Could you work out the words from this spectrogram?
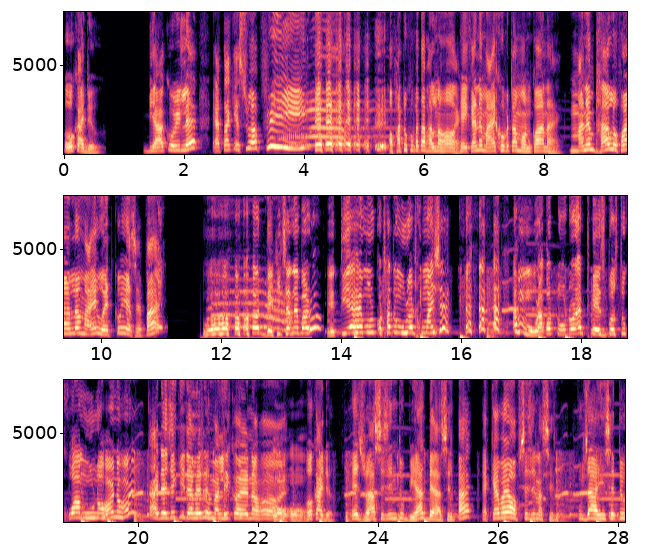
অ কাইদেউ বিয়া কৰিলে এটা কেঁচুৱা ফ্ৰী অফাৰটো খুব এটা ভাল নহয়। সেইকাৰণে মায়ে খুব এটা মন কৰা নাই। মানে ভাল অফাৰলৈ মায়ে ৱেইট কৰি আছে পাই। দেখিছানে বাৰু? এতিয়াহে মোৰ কথাটো মূৰত সোমাইছে। মোৰ আকৌ তোৰ দৰে ফ্ৰেছ বস্তু খোৱা মোৰ নহয় নহয়। কাইদেউ যে কিডালে ধেমালি কৰে নহয়। অ, কাইদেউ এই যোৱা ছিজনটো বিৰাট বেয়া আছিল পাই। একেবাৰে অফ ছিজন আছিল। পূজা আহিছেতো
